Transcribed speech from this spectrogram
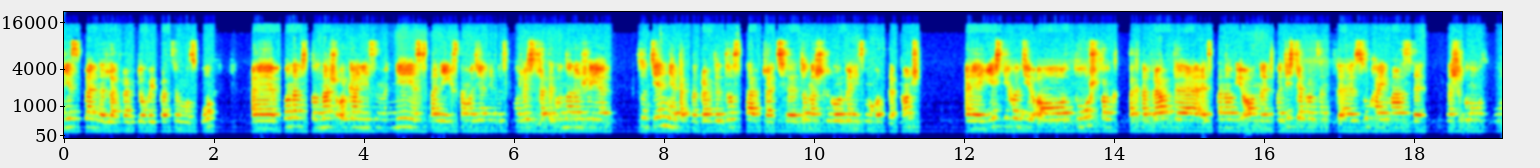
niezbędne dla prawidłowej pracy mózgu. E, Ponadto nasz organizm nie jest w stanie ich samodzielnie wytworzyć, dlatego należy je codziennie tak naprawdę dostarczać e, do naszego organizmu od zewnątrz. Jeśli chodzi o tłuszcz, to tak naprawdę stanowi on 20% e, suchej masy naszego mózgu,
